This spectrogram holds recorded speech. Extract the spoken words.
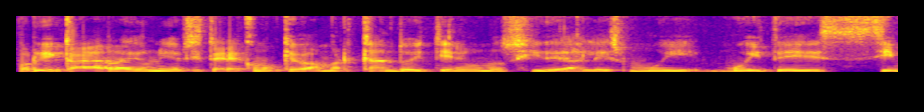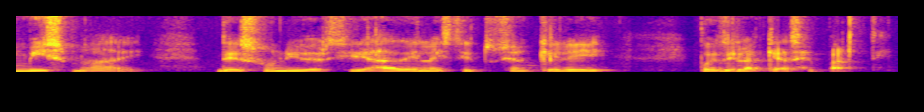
Porque cada radio universitaria como que va marcando y tiene unos ideales muy, muy de sí misma, de, de su universidad, de la institución que le, pues de la que hace parte.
